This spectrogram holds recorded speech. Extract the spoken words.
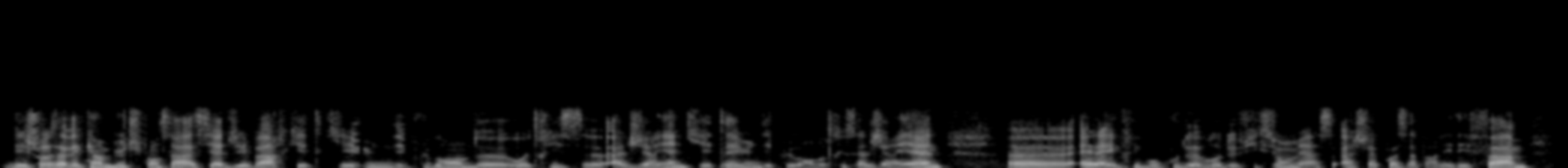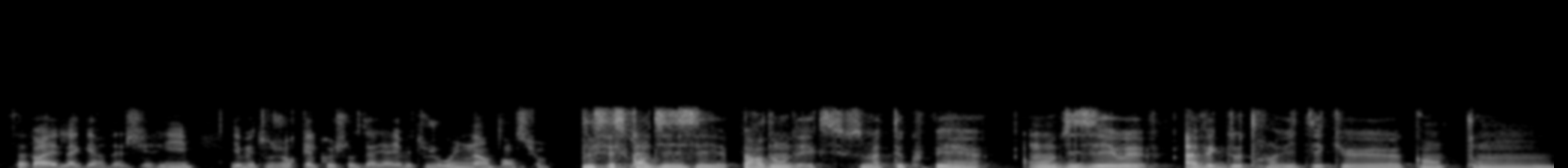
des, choses avec un but. Je pense à Asia Djebar, qui est, qui est une des plus grandes autrices algériennes, qui était une des plus grandes autrices algériennes. Euh, elle a écrit beaucoup d'œuvres de fiction, mais à, chaque fois, ça parlait des femmes, ça parlait de la guerre d'Algérie. Il y avait toujours quelque chose derrière, il y avait toujours une intention. C'est ce qu'on disait. Pardon, excuse-moi de te couper on disait avec d'autres invités que quand on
